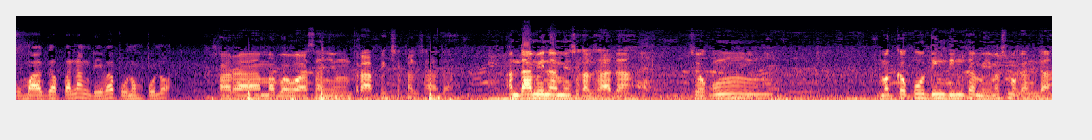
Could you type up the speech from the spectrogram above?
umaga pa lang, di ba, punong-puno. para mabawasan yung traffic sa kalsada. Ang dami namin sa kalsada. So kung magka-coding din kami, mas maganda.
